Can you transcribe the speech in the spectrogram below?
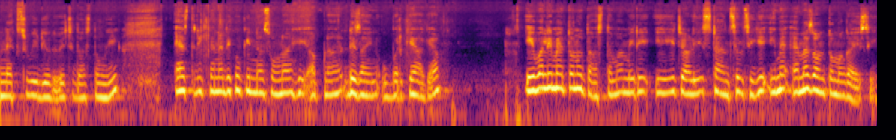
ਨੈਕਸਟ ਵੀਡੀਓ ਦੇ ਵਿੱਚ ਦੱਸ ਦੂੰਗੀ। ਇਸ ਤਰੀਕੇ ਨਾਲ ਦੇਖੋ ਕਿੰਨਾ ਸੋਹਣਾ ਇਹ ਆਪਣਾ ਡਿਜ਼ਾਈਨ ਉੱਭਰ ਕੇ ਆ ਗਿਆ। ਇਹ ਵਾਲੇ ਮੈਂ ਤੁਹਾਨੂੰ ਦੱਸ ਦਵਾਂ, ਮੇਰੇ ਇਹ 40 ਸਟੈਂਸਲ ਸੀਗੇ, ਇਹ ਮੈਂ Amazon ਤੋਂ ਮੰਗਾਏ ਸੀ।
